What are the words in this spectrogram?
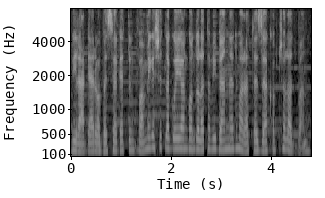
világáról beszélgettünk. Van még esetleg olyan gondolat, ami benned maradt ezzel kapcsolatban?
